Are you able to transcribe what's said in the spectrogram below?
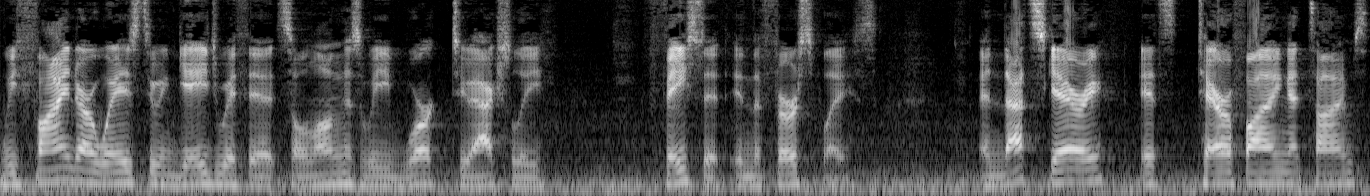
We find our ways to engage with it so long as we work to actually face it in the first place. And that's scary. It's terrifying at times.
